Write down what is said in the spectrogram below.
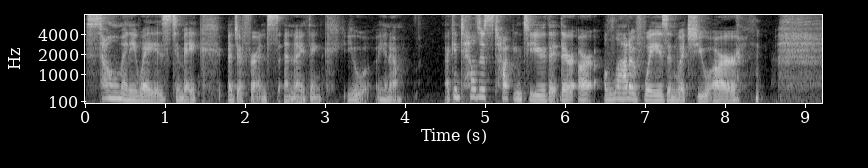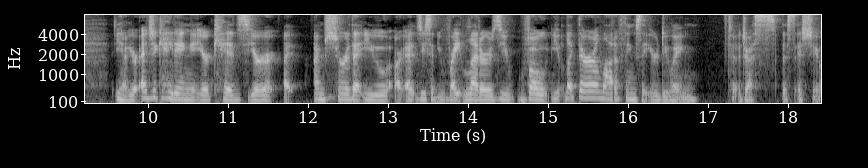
so many ways to make a difference and i think you you know i can tell just talking to you that there are a lot of ways in which you are you know you're educating your kids you're I, i'm sure that you are as you said you write letters you vote you like there are a lot of things that you're doing to address this issue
